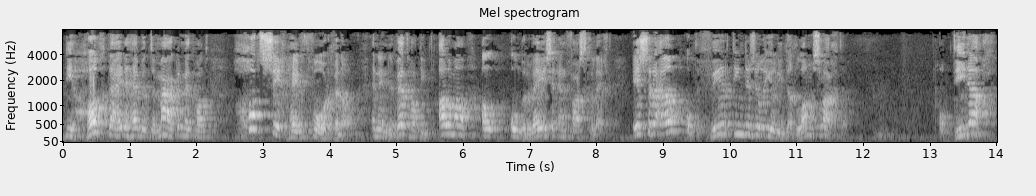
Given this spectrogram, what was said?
die hoogtijden hebben te maken met wat God zich heeft voorgenomen. En in de wet had hij het allemaal al onderwezen en vastgelegd. Israël, op de veertiende zullen jullie dat lam slachten. Op die dag.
